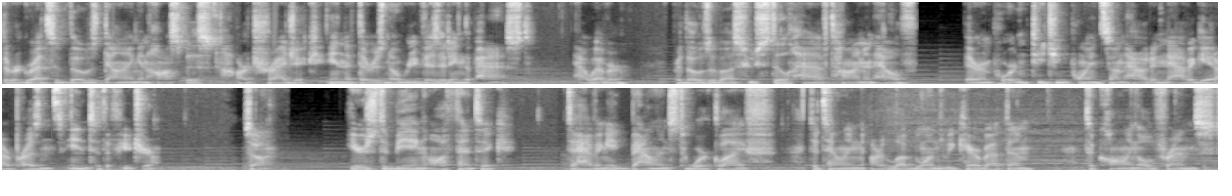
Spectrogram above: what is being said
The regrets of those dying in hospice are tragic in that there is no revisiting the past. However, for those of us who still have time and health, there are important teaching points on how to navigate our presence into the future. So, here's to being authentic, to having a balanced work life, to telling our loved ones we care about them, to calling old friends,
